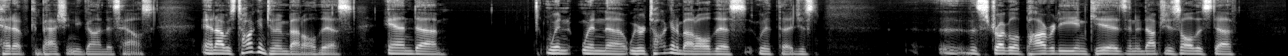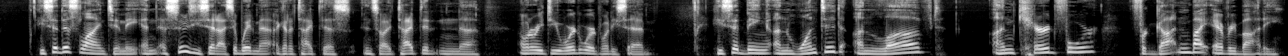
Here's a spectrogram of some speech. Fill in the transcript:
head of Compassion Uganda's house, and I was talking to him about all this. And um when when uh, we were talking about all this with uh, just the struggle of poverty and kids and adoption, just all this stuff, he said this line to me. And as soon as he said, it, I said, "Wait a minute, I got to type this." And so I typed it, and uh, I want to read to you word to word what he said. He said, being unwanted, unloved, uncared for, forgotten by everybody,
